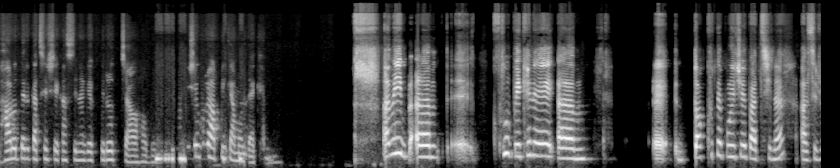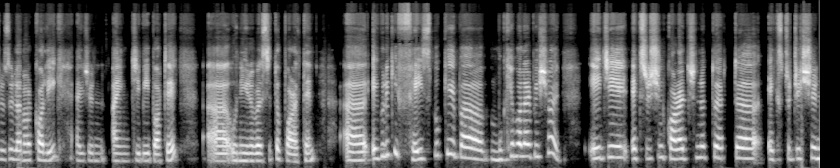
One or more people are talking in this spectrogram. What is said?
ভারতের কাছে শেখ হাসিনাকে ফেরত চাওয়া হবে। সেগুলো আপনি কেমন দেখেন? আমি খুব এখানে দক্ষতা পরিচয় পাচ্ছি না। আসিফ নজরুল আমার কলিগ একজন আইনজীবী বটে। উনি ইউনিভার্সিটিতে পড়াতেন। এগুলি কি ফেসবুকে বা মুখে বলার বিষয়? এই যে এক্সট্রাডিশন করার জন্য তো একটা এক্সট্রাডিশন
